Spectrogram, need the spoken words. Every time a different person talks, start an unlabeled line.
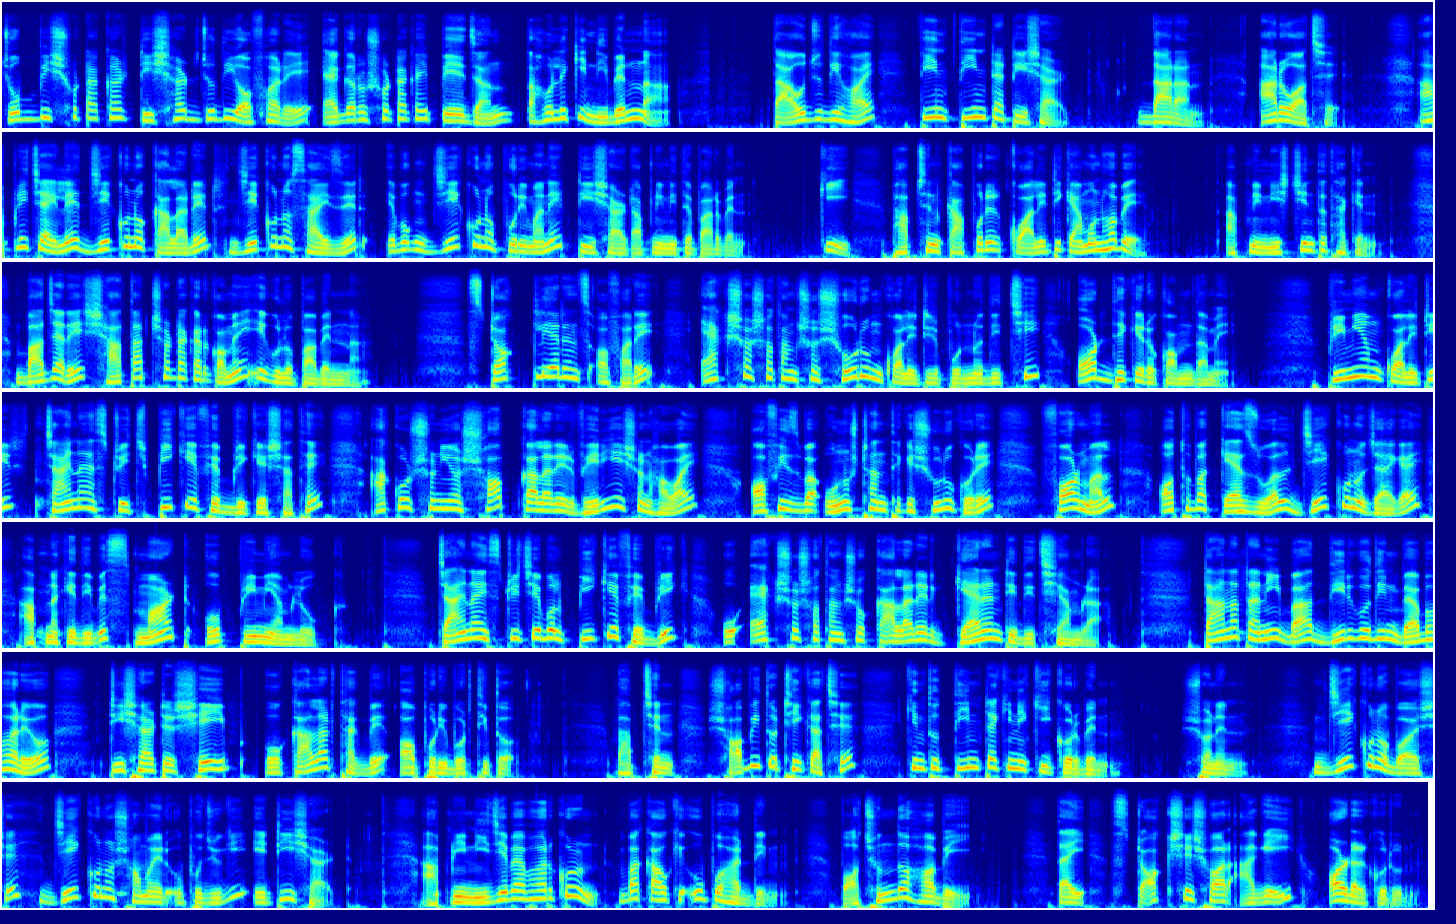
চব্বিশশো টাকার T shirt যদি অফারে এগারোশো টাকায় পেয়ে যান, তাহলে কি নিবেন না?
তাও যদি হয়, তিন তিনটা টি শার্ট দাঁড়ান, আরও আছে। আপনি চাইলে যে কোনো কালারের, যে কোনো সাইজের এবং যে কোনো পরিমাণে টি শার্ট আপনি নিতে পারবেন। কি, ভাবছেন কাপড়ের কোয়ালিটি কেমন হবে? আপনি নিশ্চিন্তে থাকেন। বাজারে সাত আটশো টাকার কমে এগুলো পাবেন না। স্টক ক্লিয়ারেন্স অফারে একশো শতাংশ শোরুম কোয়ালিটির পণ্য দিচ্ছি, অর্ধেকেরও কম দামে। প্রিমিয়াম কোয়ালিটির চায়না স্ট্রিচ পিকে ফেব্রিকের সাথে আকর্ষণীয় সব কালারের ভেরিয়েশন হওয়ায় অফিস বা অনুষ্ঠান থেকে শুরু করে ফর্মাল অথবা ক্যাজুয়াল যে কোনো জায়গায় আপনাকে দিবে স্মার্ট ও প্রিমিয়াম লুক। চায়না স্ট্রিচেবল পিকে ফেব্রিক ও একশো শতাংশ কালারের গ্যারান্টি দিচ্ছি আমরা। টানাটানি বা দীর্ঘদিন ব্যবহারেও টি শার্টের শেপ ও কালার থাকবে অপরিবর্তিত। ভাবছেন, সবই তো ঠিক আছে, কিন্তু তিনটা কিনে কি করবেন? শোনেন যে কোনো বয়সে যে কোনো সময়ের উপযোগী এ টি শার্ট। আপনি নিজে ব্যবহার করুন বা কাউকে উপহার দিন। পছন্দ হবেই। তাই স্টক শেষ হওয়ার আগেই অর্ডার করুন।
